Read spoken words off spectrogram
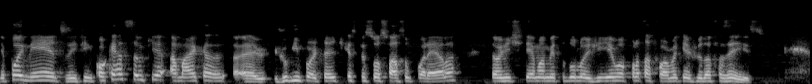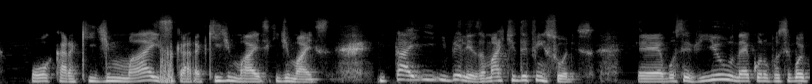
depoimentos, enfim, qualquer ação que a marca é, julgue importante que as pessoas façam por ela. Então a gente tem uma metodologia e uma plataforma que ajuda a fazer isso. Pô, cara, que demais, cara, que demais, que demais. E tá, e, e beleza, de defensores. É, você viu, né, quando você foi,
